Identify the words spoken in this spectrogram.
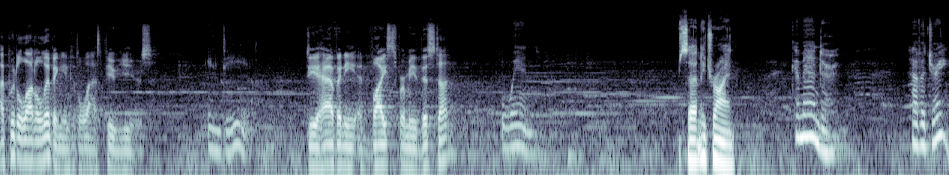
I put a lot of living into the last few years. Indeed. Do you have any advice for me this time? When? Certainly trying. Commander, have a drink.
